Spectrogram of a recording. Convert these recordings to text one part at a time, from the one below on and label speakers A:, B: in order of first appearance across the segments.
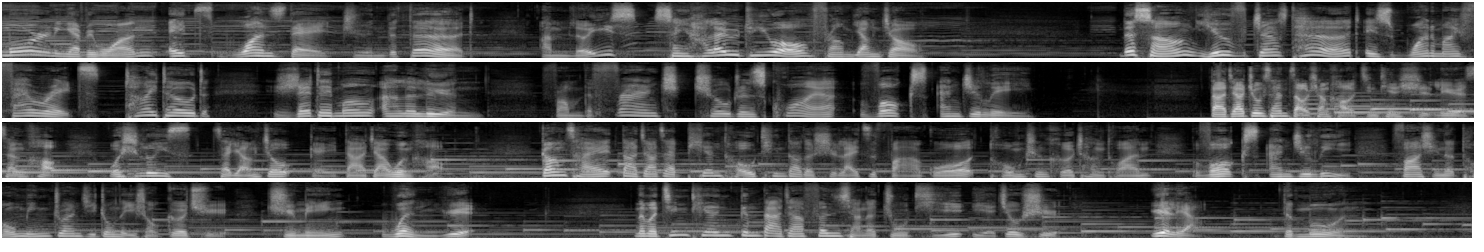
A: Good morning, everyone. It's Wednesday, June the 3rd. I'm Lewis, saying hello to you all from Yangzhou. The song you've just heard is one of my favorites, titled J'ai demandé à la lune, from the French children's choir Vox Angeli. 大家周三早上好，今天是六月三号，我是 Lewis，在扬州给大家问好。刚才大家在片头听到的是来自法国童声合唱团 Vox Angeli 发行的同名专辑中的一首歌曲，取名《问月》。那么今天跟大家分享的主题也就是月亮，The Moon。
